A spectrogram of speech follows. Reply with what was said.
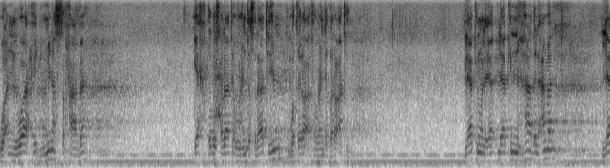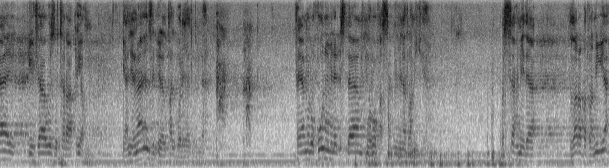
وأن الواحد من الصحابة يحقر صلاته عند صلاتهم وقراءته عند قراءتهم. لكن لكن هذا العمل لا يجاوز تراقيهم. يعني ما ينزل إلى القلب والعياذ بالله. فيمرقون من الإسلام مروق السهم من الرمية. والسهم إذا ضرب الرمية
